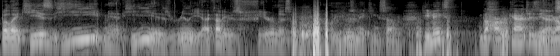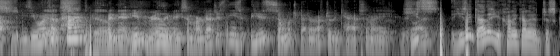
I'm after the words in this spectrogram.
But like he's he man he is really I thought he was fearless. He was making some. He makes the hard catches. He Yes. drops the easy ones at times. Yeah. But man, he really makes some hard catches. And he's he's so much better after the catch than I He's realized. he's a guy that you kind of kind of just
